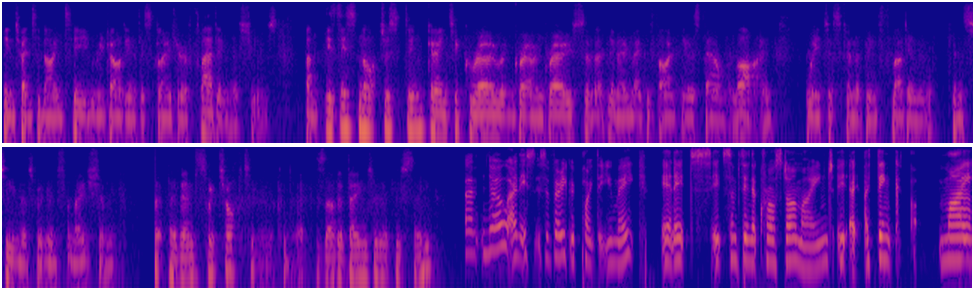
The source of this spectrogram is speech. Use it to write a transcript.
in 2019 regarding disclosure of cladding issues. Um, is this not just going to grow and grow and grow so that, you know, maybe five years down the line, we're just going to be flooding consumers with information that they then switch off to a little bit? Is that a danger that you see? Um, no, and it's, it's a very good point that you make, and it's it's something that crossed our mind. It, I, I think my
